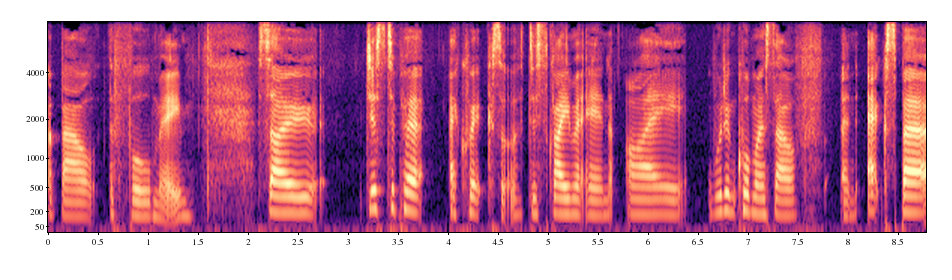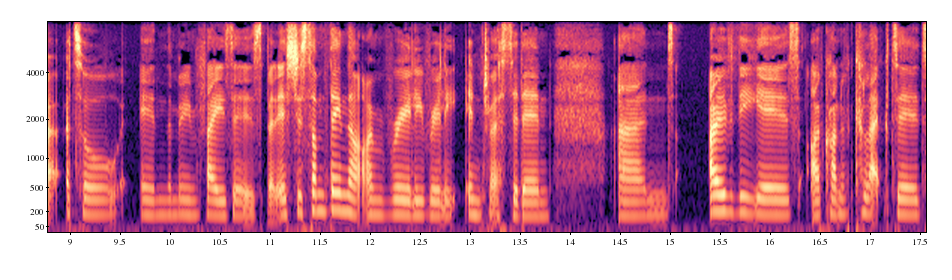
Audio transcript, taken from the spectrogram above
about the full moon. So, just to put a quick sort of disclaimer in, I wouldn't call myself an expert at all in the moon phases, but it's just something that I'm really, really interested in. And over the years, I've kind of collected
